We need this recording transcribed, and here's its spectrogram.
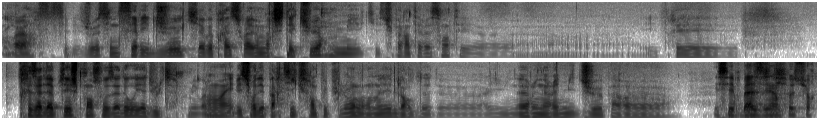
Ouais. Voilà, c'est des jeux, c'est une série de jeux qui est à peu près sur la même architecture, mais qui est super intéressante et, euh, et très très adaptée, je pense, aux ados et adultes. Mais, voilà. Ouais. mais sur des parties qui sont un peu plus longues, on est de l'ordre de, une heure, une heure et demie de jeu par. et c'est basé un peu sur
